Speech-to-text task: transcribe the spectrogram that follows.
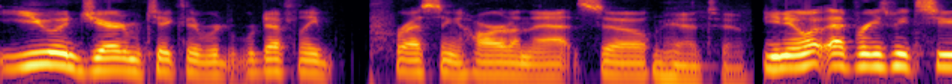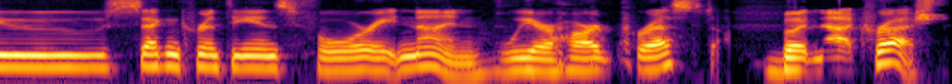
you and Jared in particular were, were definitely pressing hard on that. So We had to. you know what? That brings me to Second Corinthians four eight and nine. We are hard pressed, but not crushed,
